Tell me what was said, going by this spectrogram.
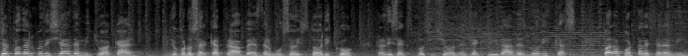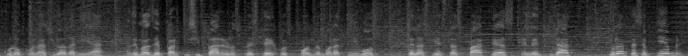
Y el Poder Judicial de Michoacán dio a conocer que a través del Museo Histórico realiza exposiciones y actividades lúdicas para fortalecer el vínculo con la ciudadanía, además de participar en los festejos conmemorativos de las fiestas patrias en la entidad durante septiembre.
